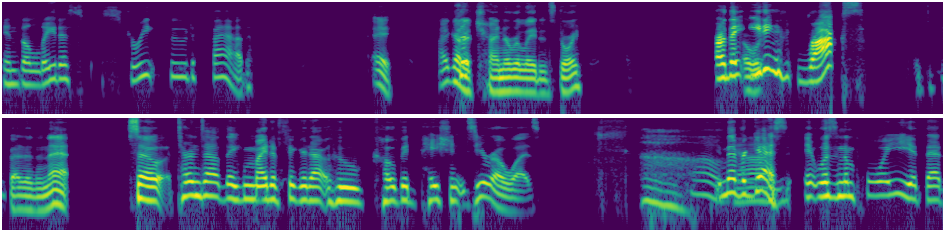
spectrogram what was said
in the latest street food fad. Hey, I got There- a China related story. Are they Oh, eating rocks? It's better than that. So turns out they might have figured out who COVID patient zero was. Oh, you never God. guess. It was an employee at that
